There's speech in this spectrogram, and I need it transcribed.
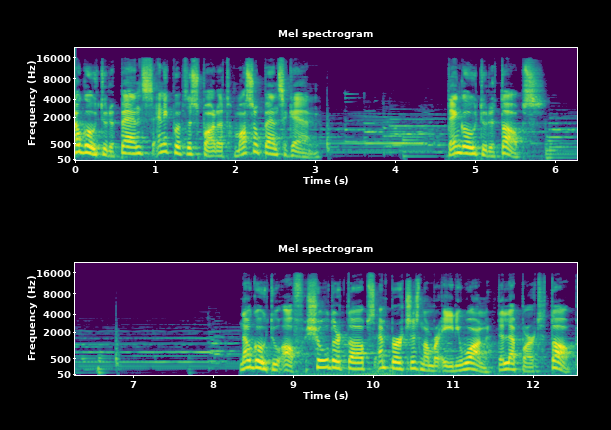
Now go to the pants and equip the spotted muscle pants again. Then go to the tops. Now go to off shoulder tops and purchase number 81, the leopard top.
